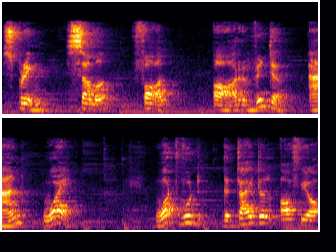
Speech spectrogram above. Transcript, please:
Spring, summer, fall, or winter? And why? What would the title of your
